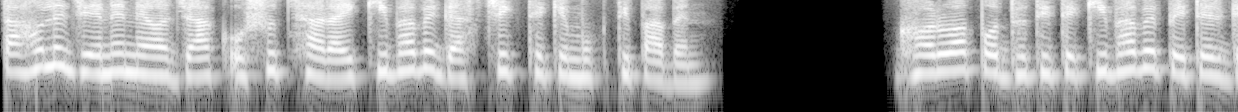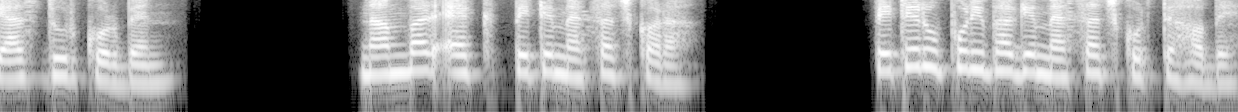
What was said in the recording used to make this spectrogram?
তাহলে জেনে নেওয়া যাক ওষুধ ছাড়াই কীভাবে গ্যাস্ট্রিক থেকে মুক্তি পাবেন। ঘরোয়া পদ্ধতিতে কীভাবে পেটের গ্যাস দূর করবেন। নাম্বার এক, পেটে ম্যাসাজ করা। পেটের উপরিভাগে ম্যাসাজ করতে হবে।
